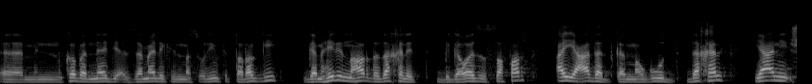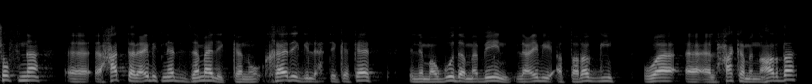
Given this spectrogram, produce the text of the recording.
أه من قبل نادي الزمالك للمسؤولين في الترجي. جماهير النهارده دخلت بجواز السفر أي عدد كان موجود دخل. يعني شفنا حتى لعيبة نادي الزمالك كانوا خارج الاحتكاكات اللي موجودة ما بين لاعبي الترجي والحكم النهارده.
